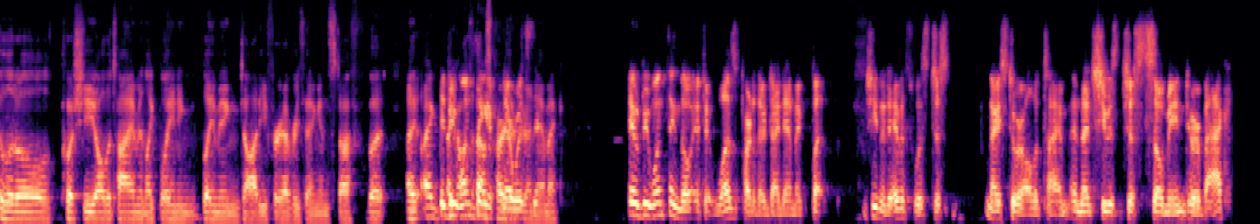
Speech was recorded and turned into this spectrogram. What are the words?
a little pushy all the time and like blaming blaming Dottie for everything and stuff. But I, I it'd be I one thing if there was dynamic. It would be one thing though if it was part of their dynamic, but Geena Davis was just nice to her all the time, and then she was just so mean to her back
